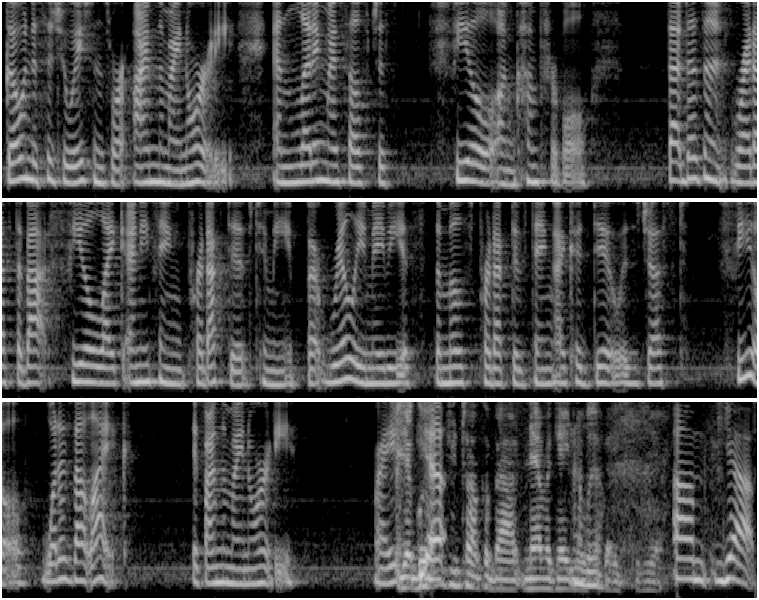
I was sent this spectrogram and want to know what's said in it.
go into situations where I'm the minority and letting myself just feel uncomfortable that doesn't right off the bat feel like anything productive to me, but really maybe it's the most productive thing I could do is just feel what is that like if I'm the minority? Right? Yeah, yeah. you talk about navigating those spaces? Yeah. Um, yeah,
